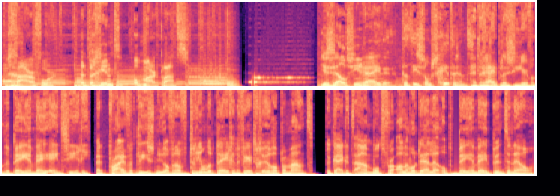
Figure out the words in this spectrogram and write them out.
Ga ervoor. Het begint op Marktplaats. Jezelf zien rijden, dat is soms schitterend. Het rijplezier van de BMW 1-serie. Met private lease nu al vanaf 349 euro per maand. Bekijk het aanbod voor alle modellen op bmw.nl.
